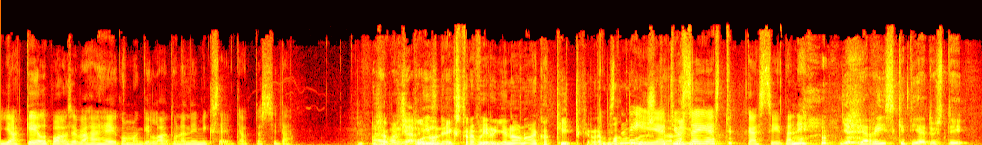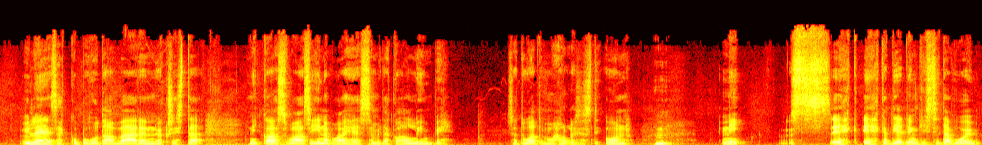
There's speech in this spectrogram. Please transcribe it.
ja kelpaa se vähän heikommankin laatuinen, niin miksei käyttää sitä? Aivan, ja kunnon ris- extra virgin on aika kitkerän makuista. Niin, että niin... jos ei edes tykkää siitä. Niin... Ja, ja riski tietysti yleensä, kun puhutaan väärennöksistä, niin kasvaa siinä vaiheessa, mitä kalliimpi se tuote mahdollisesti on. Hmm. Niin ehkä, ehkä tietenkin sitä voi,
